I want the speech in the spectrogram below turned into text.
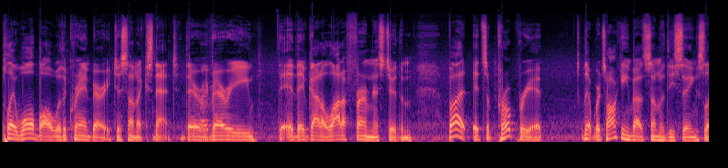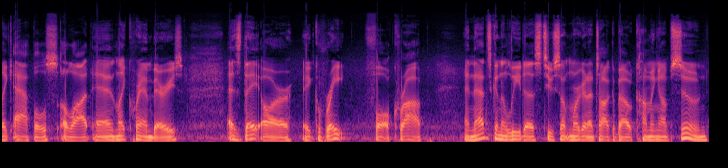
play wall ball with a cranberry to some extent. They're very they've got a lot of firmness to them, but it's appropriate that we're talking about some of these things like apples a lot and like cranberries as they are a great fall crop and that's going to lead us to something we're going to talk about coming up soon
